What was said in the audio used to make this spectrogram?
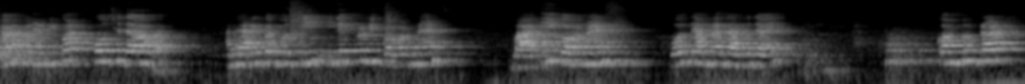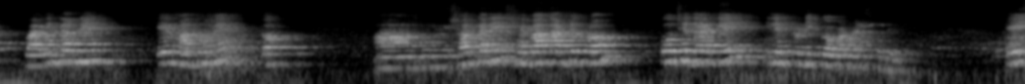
জনগণের নিকট পৌঁছে দেওয়া হয়। আমি আরেকবার বলছি ইলেকট্রনিক গভর্নেন্স বা ই গভর্নমেন্ট বলতে আমরা যা বোঝাই কম্পিউটার বা ইন্টারনেট এর মাধ্যমে সরকারি সেবা কার্যক্রম পৌঁছে দেওয়াকে ইলেকট্রনিক গভর্নমেন্ট বলে। এই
